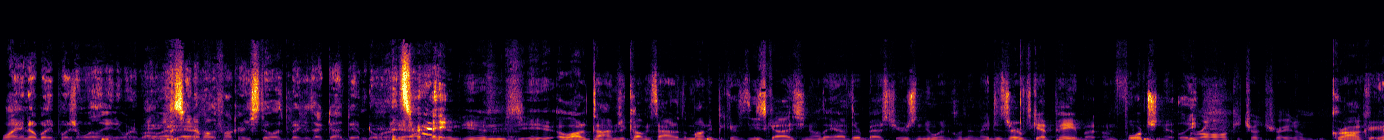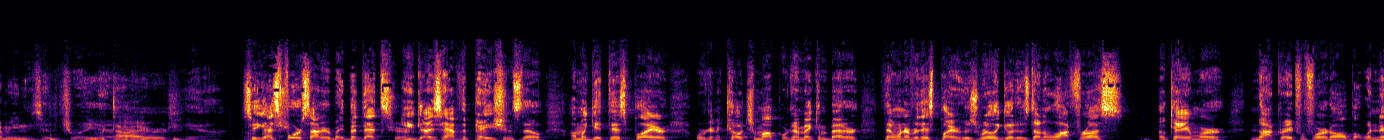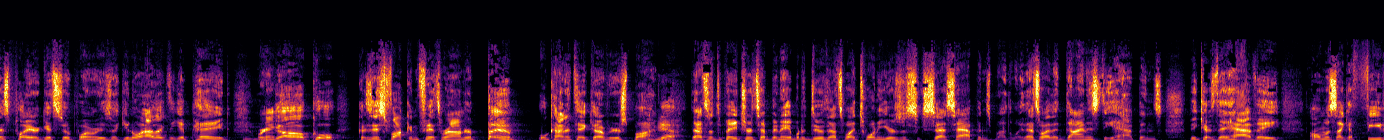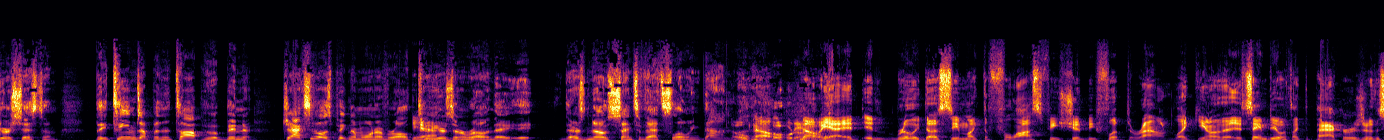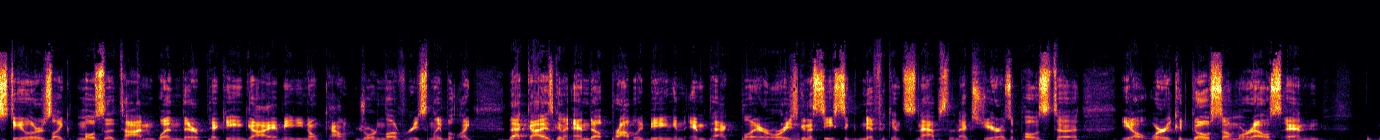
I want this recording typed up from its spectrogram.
Well, ain't nobody pushing Willie anywhere, by the way. I seen that motherfucker. He's still as big as that goddamn door. yeah, and, and a lot of times it comes down to the money because these guys, you know, they have their best years in New England and they deserve to get paid. But unfortunately, Gronk, he tried to trade him. Gronk, I mean, Detroit, he yeah. retired. Yeah. So you guys force out everybody, but that's you guys have the patience though. I'm gonna get this player. We're gonna coach him up. We're gonna make him better. Then whenever this player who's really good, who's done a lot for us, okay, and we're not grateful for it all. But when this player gets to a point where he's like, you know what, I like to get paid. Mm-hmm. We're gonna go, oh, cool, because this fucking fifth rounder, boom, will kind of take over your spot. Mm-hmm. Yeah. that's what the Patriots have been able to do. That's why 20 years of success happens. By the way, that's why the dynasty happens because they have a almost like a feeder system. The teams up in the top who have been Jacksonville has picked number one overall two years in a row, and they. It, there's no sense of that slowing down. No, no, yeah, it, it really does seem like the philosophy should be flipped around. Like you know, the same deal with like the Packers or the Steelers. Like most of the time when they're picking a guy, I mean, you don't count Jordan Love recently, but like that guy is going to end up probably being an impact player, or he's mm-hmm. going to see significant snaps the next year, as opposed to you know where he could go somewhere else and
